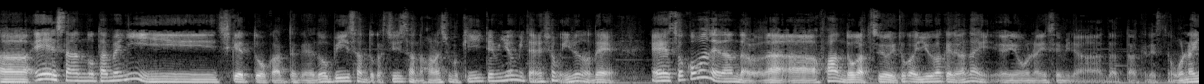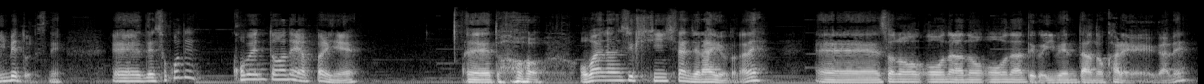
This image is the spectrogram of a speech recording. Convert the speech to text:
あ A さんのためにチケットを買ったけれど、B さんとか C さんの話も聞いてみようみたいな人もいるので、えー、そこまでなんだろうなあ、ファンドが強いとかいうわけではない、オンラインセミナーだったわけですね。オンラインイベントですね。えー、で、そこでコメントはね、やっぱりね、えっ、と、お前の話聞きに来たんじゃないよとかね、えー、そのオーナーの、オーナーというかイベンターの彼がね、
